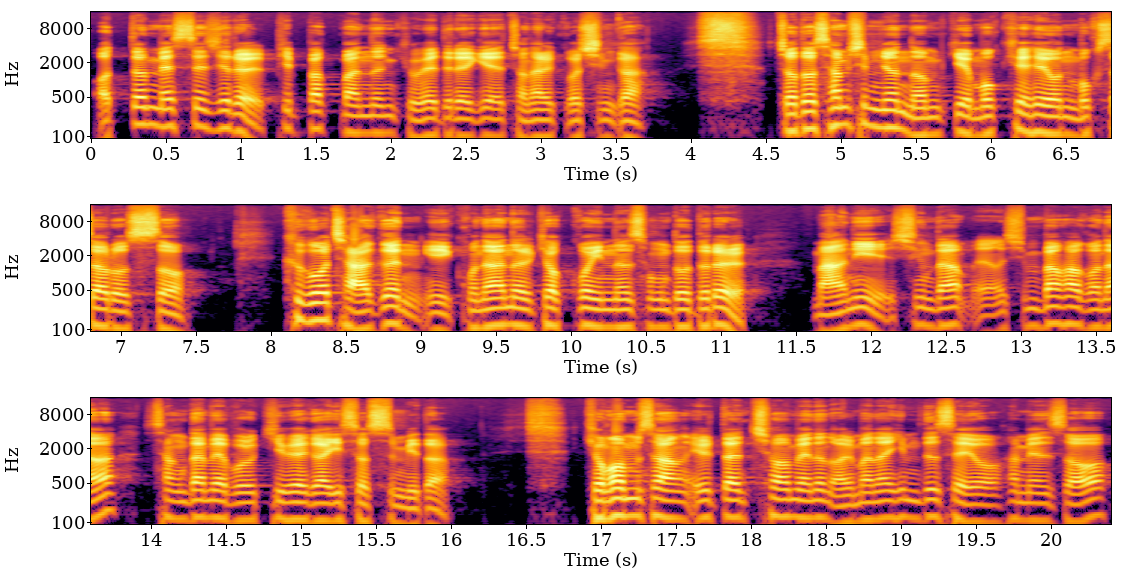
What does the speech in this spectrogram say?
어떤 메시지를 핍박받는 교회들에게 전할 것인가? 저도 30년 넘게 목회해온 목사로서 크고 작은 이 고난을 겪고 있는 성도들을 많이 신담, 어, 신방하거나 상담해 볼 기회가 있었습니다. 경험상 일단 처음에는 얼마나 힘드세요 하면서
